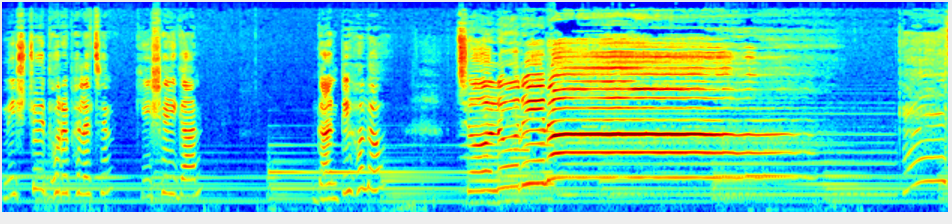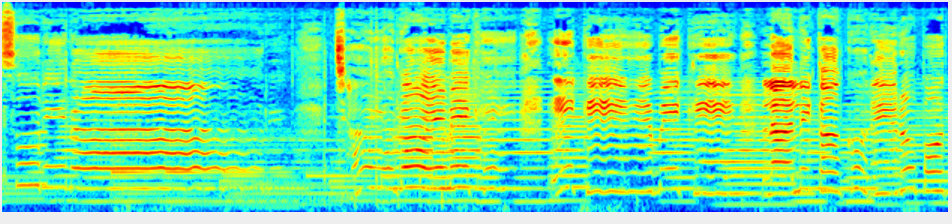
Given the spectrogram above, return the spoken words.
নিশ্চয়ই ধরে ফেলেছেন কি সেই গান? গানটি হলো চলো রে না কেসুরে না রে, লাল কাঁকরের পথ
